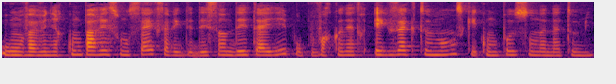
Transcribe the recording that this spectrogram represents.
où on va venir comparer son sexe avec des dessins détaillés pour pouvoir connaître exactement ce qui compose son anatomie.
